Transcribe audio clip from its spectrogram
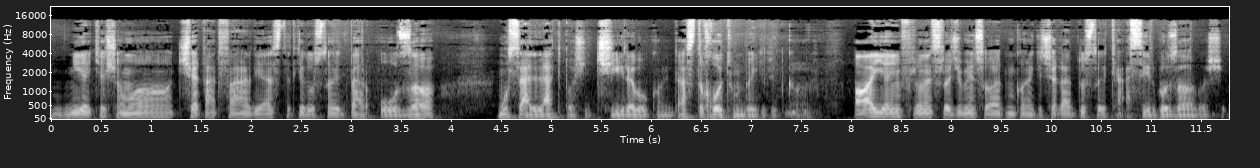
میگه که شما چقدر فردی هستید که دوست دارید بر اوضاع مسلط باشید چیره بکنید دست خودتون بگیرید کار. I یا influence راجع به این صحبت می‌کنه که چقدر دوست دارید تاثیرگذار باشید؟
